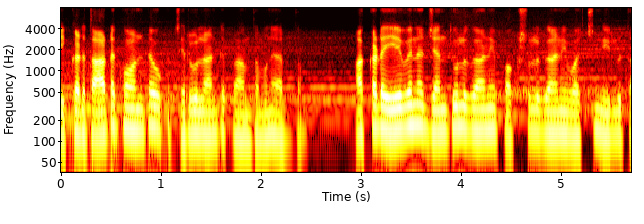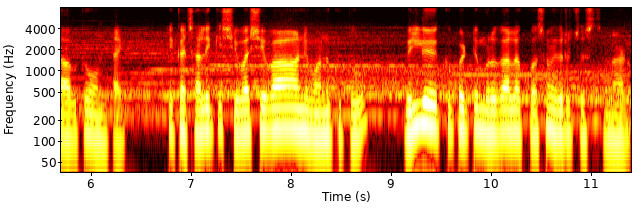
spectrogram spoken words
ఇక్కడ తాటకం అంటే ఒక చెరువు లాంటి ప్రాంతమని అర్థం. అక్కడ ఏవైనా జంతువులు కానీ పక్షులు కానీ వచ్చి నీళ్ళు తాగుతూ ఉంటాయి. ఇక చలికి శివ శివ అని వణుకుతూ విల్లు ఎక్కుపెట్టి మృగాల కోసం ఎదురుచూస్తున్నాడు.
